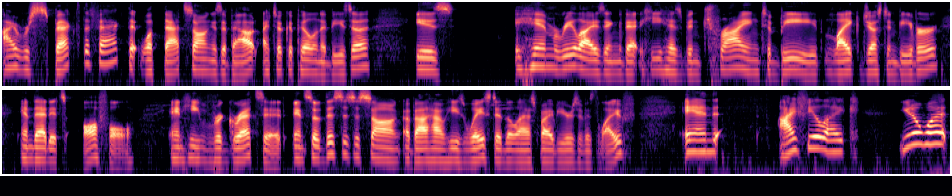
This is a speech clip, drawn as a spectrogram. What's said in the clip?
I respect the fact that what that song is about, I Took a Pill in Ibiza, is him realizing that he has been trying to be like Justin Bieber and that it's awful and he regrets it. And so this is a song about how he's wasted the last 5 years of his life. And I feel like you know what?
